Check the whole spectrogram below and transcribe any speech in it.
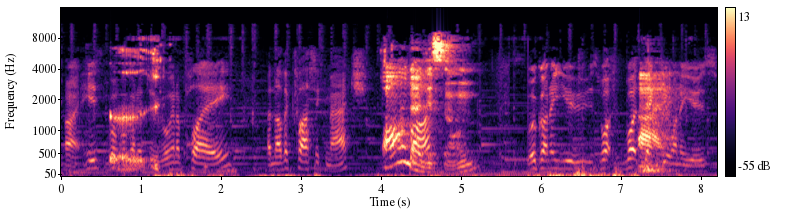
Alright, here's what we're gonna do. We're gonna play another classic match. Oh, I know this song. We're gonna use what what deck Aye. do you wanna use?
